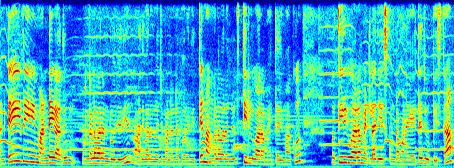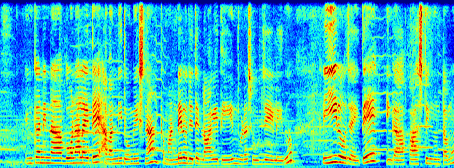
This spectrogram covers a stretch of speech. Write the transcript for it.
అంటే ఇది మండే కాదు మంగళవారం రోజు ఇది. ఆదివారం రోజు మల్లన్న బోనం తీస్తే మంగళవారం రోజు తిరుగు వారం అవుతుంది మాకు. తిరుగువారం తిరుగు వారం ఎట్లా చేసుకుంటాం అనేది అయితే చూపిస్తా. ఇంకా నిన్న బోనాలు అయితే అవన్నీ దోమేసిన ఇంకా మండే రోజు అయితే బ్లాగ్ అయితే ఏం కూడా షూట్ చేయలేదు. ఈ రోజు అయితే ఇంకా ఫాస్టింగ్ ఉంటాము.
